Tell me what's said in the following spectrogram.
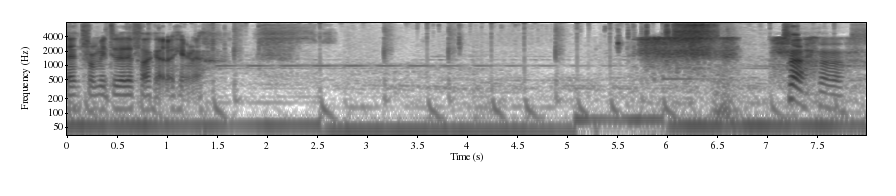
Time for me to get the fuck out of here now.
